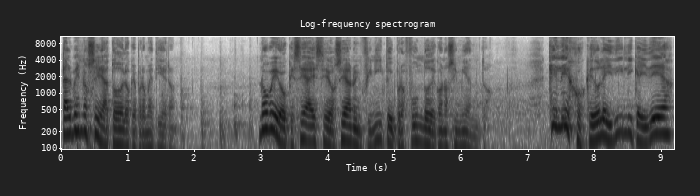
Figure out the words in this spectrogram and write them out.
tal vez no sea todo lo que prometieron. No veo que sea ese océano infinito y profundo de conocimiento. Qué lejos quedó la idílica idea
